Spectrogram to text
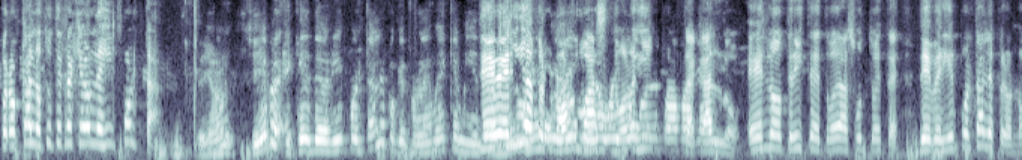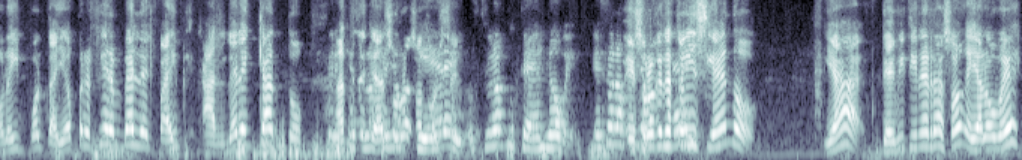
pero Carlos, ¿tú te crees que ellos les importa? Yo no- sí, pero es que debería importarle, porque el problema es que mientras. Debería, pero no lo vas, no les importa. Carlos. Es lo triste de todo el asunto este. Debería importarles, pero no les importa. Ellos prefieren verle el país arder en canto Pero es antes de quedar su brazo a torcer. Eso es lo que ustedes no ven. Eso es lo que, Eso es lo que te estoy diciendo. Ya, Debbie tiene razón, ella lo ve.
